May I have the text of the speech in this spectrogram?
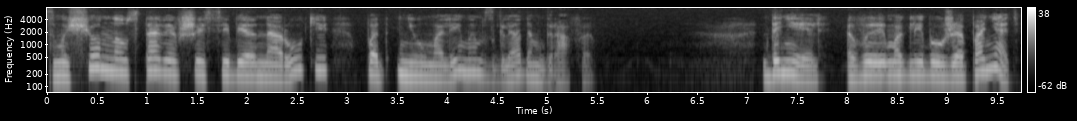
смущенно уставившись себе на руки под неумолимым взглядом графа. «Даниэль, вы могли бы уже понять,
